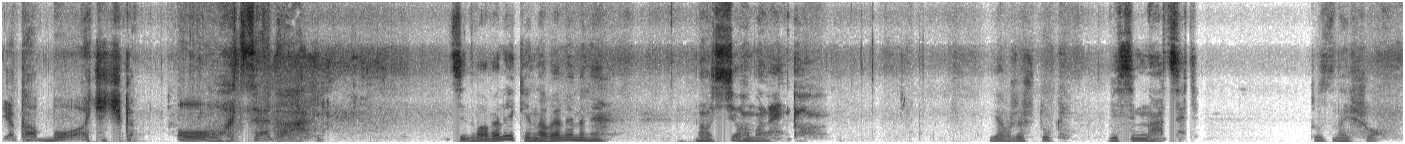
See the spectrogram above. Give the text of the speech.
Яка бочечка. Ох, це да. Ці два великі навели мене на ось цього маленького. Я вже штук 18 тут знайшов.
